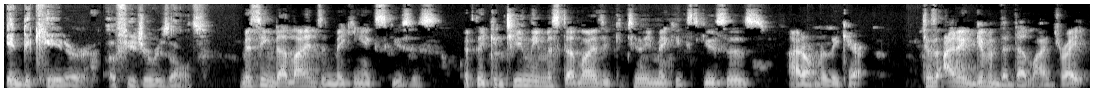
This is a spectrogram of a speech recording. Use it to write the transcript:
indicator of future results? Missing deadlines and making excuses. If they continually miss deadlines and continually make excuses, I don't really care because I didn't give them the deadlines, right?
